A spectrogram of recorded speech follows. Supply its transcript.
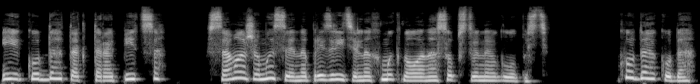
И куда так торопиться? Сама же мысленно презрительно хмыкнула на собственную глупость. Куда-куда?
